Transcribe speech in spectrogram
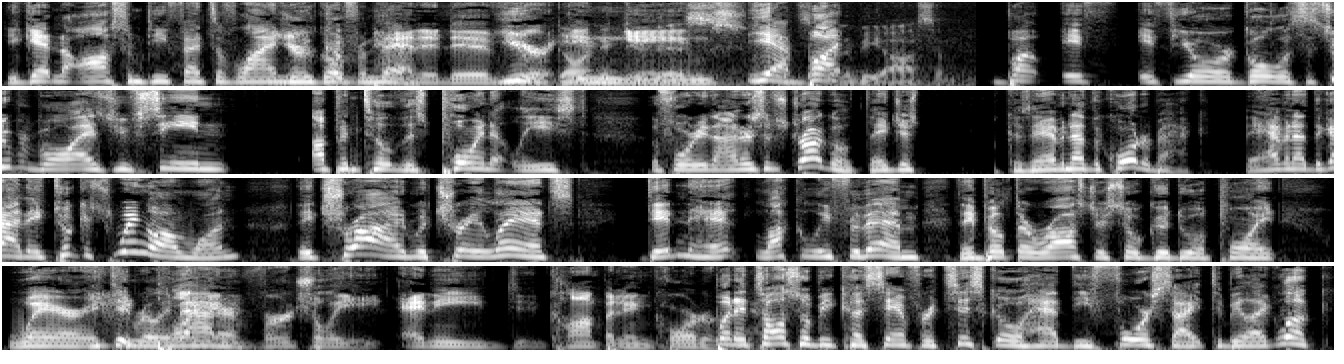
you get an awesome defensive line, You're and you go from there. competitive, You- you're going to in games. Yeah, It's but going to be awesome. but if if your goal is the Super Bowl, as you've seen up until this point at least, the 49ers have struggled. They just because they haven't had the quarterback. They haven't had the guy. They took a swing on one. They tried with Trey Lance, didn't hit. Luckily for them, they built their roster so good to a point where it didn't really matter. in virtually any competent quarterback. But it's also because San Francisco had the foresight to be like, look,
